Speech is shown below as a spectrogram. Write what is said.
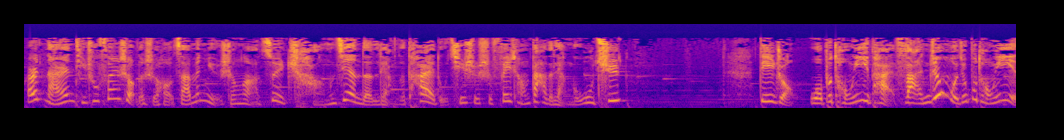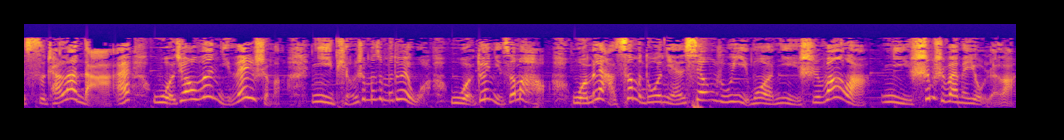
而男人提出分手的时候，咱们女生啊最常见的两个态度，其实是非常大的两个误区。第一种，我不同意派，反正我就不同意，死缠烂打。哎，我就要问你为什么？你凭什么这么对我？我对你这么好，我们俩这么多年相濡以沫，你是忘了？你是不是外面有人了？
